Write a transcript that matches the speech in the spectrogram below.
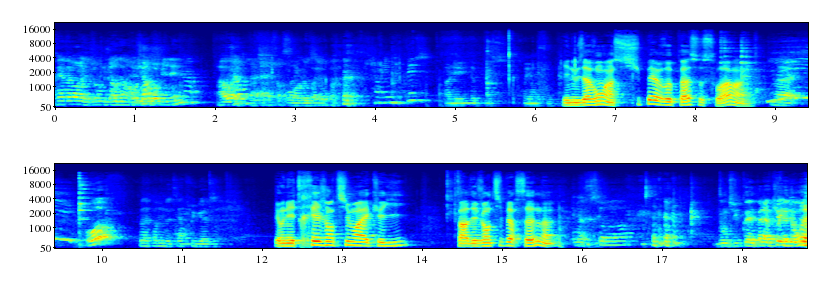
Rien à voir avec le du jardin. En robinet Ah ouais On le sait pas. Allez, une de plus. Soyons fous. Et nous avons un super repas ce soir. Ouais. Oh La pomme de terre fugueuse. Et on est très gentiment accueillis par des gentilles personnes. Merci. Donc tu connais pas la prénom dont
